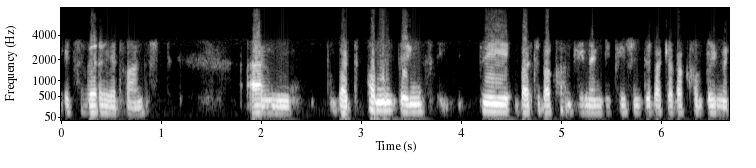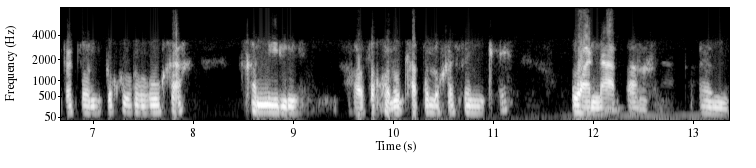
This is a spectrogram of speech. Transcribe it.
it's very advanced. Um but common things tse batho ba complainang di-patient tse batho ba complaina ka tsone ke go ga mmele ga sa kgone go sentle wa um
